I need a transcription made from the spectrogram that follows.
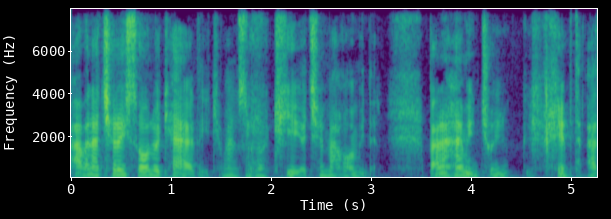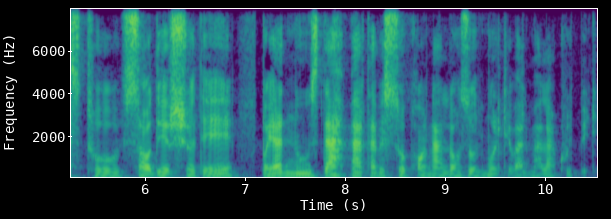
اولا چرا این سوالو کردی که من الله کیه یا چه مقامی داره؟ برای همین چون این خبت از تو صادر شده باید 19 مرتبه سبحان الله ذل ملک و الملکوت بگی.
